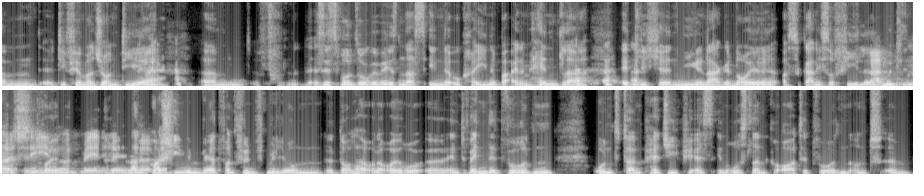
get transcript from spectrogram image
ähm, die Firma John Deere. ähm, es ist wohl so gewesen, dass in der Ukraine bei einem Händler etliche niegelnagelneue, also gar nicht so viele, Landmaschinen und Mähdrähte, Landmaschinen im Wert von fünf Millionen äh, Dollar oder Euro äh, entwendet wurden und dann per GPS in Russland geortet wurden. Und ähm,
